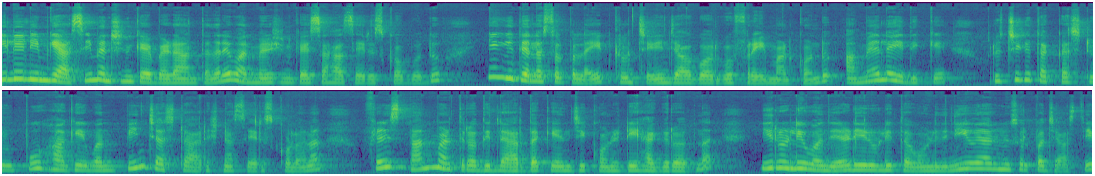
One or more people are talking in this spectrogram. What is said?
ಇಲ್ಲಿ ನಿಮಗೆ ಹಸಿ ಮೆಣಸಿನ್ಕಾಯಿ ಬೇಡ ಅಂತಂದರೆ ಒಂದು ಮೆಣಸಿನ್ಕಾಯಿ ಸಹ ಸೇರಿಸ್ಕೋಬೋದು. ಈಗ ಇದೆಲ್ಲ ಸ್ವಲ್ಪ ಲೈಟ್ ಕಲರ್ ಚೇಂಜ್ ಆಗೋವರೆಗೂ ಫ್ರೈ ಮಾಡಿಕೊಂಡು, ಆಮೇಲೆ ಇದಕ್ಕೆ ರುಚಿಗೆ ತಕ್ಕಷ್ಟು ಉಪ್ಪು ಹಾಗೆ ಒಂದು ಪಿಂಚ್ ಅಷ್ಟು ಅರಿಶಿನ ಸೇರಿಸ್ಕೊಳ್ಳೋಣ. ಫ್ರೆಂಡ್ಸ್ ನಾನು ಮಾಡ್ತಿರೋದಿಲ್ಲ ಅರ್ಧ ಕೆ ಜಿ ಕ್ವಾಂಟಿಟಿ ಆಗಿರೋದನ್ನ ಈರುಳ್ಳಿ ಒಂದು ಎರಡು ಈರುಳ್ಳಿ ತೊಗೊಂಡಿದ್ದೀನಿ. ನೀವು ಯಾರು ಸ್ವಲ್ಪ ಜಾಸ್ತಿ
